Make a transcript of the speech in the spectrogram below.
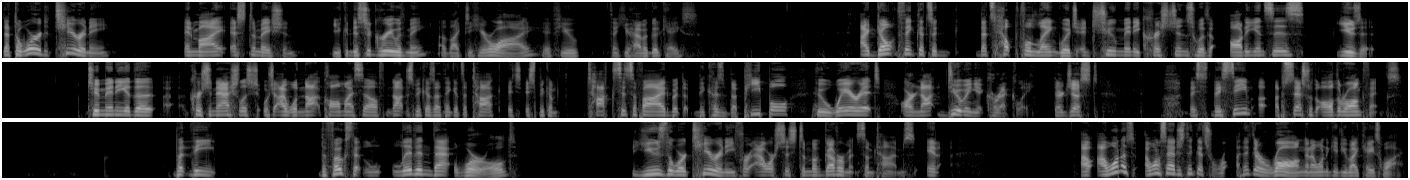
That the word tyranny, in my estimation, You can disagree with me. I'd like to hear why if you think you have a good case. I don't think that's a that's helpful language and too many Christians with audiences use it. Too many of the uh, Christian nationalists, which I will not call myself, not just because I think it's a talk, it's, it's become toxicified, but because the people who wear it are not doing it correctly. They're just they they seem obsessed with all the wrong things. But the the folks that live in that world use the word tyranny for our system of government sometimes, and I want to I want to say I just think that's I think they're wrong, and I want to give you my case why.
